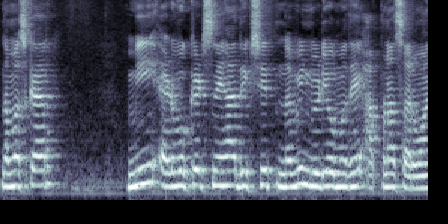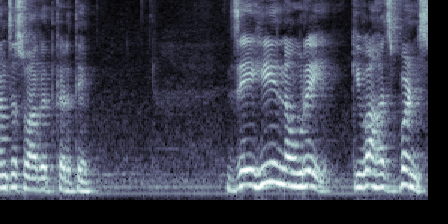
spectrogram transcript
नमस्कार. मी ॲडव्होकेट स्नेहा दीक्षित. नवीन व्हिडिओमध्ये आपणा सर्वांचं स्वागत करते. जेही नवरे किंवा हजबंड्स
